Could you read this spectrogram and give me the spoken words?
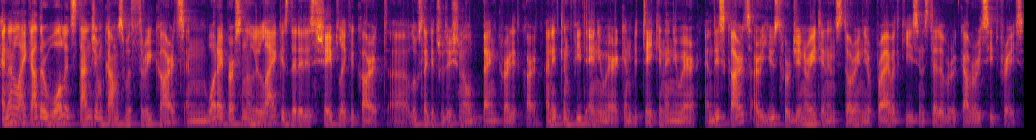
And unlike other wallets, Tangem comes with three cards, and what I personally like is that it is shaped like a card, uh, looks like a traditional bank credit card, and it can fit anywhere, can be taken anywhere, and these cards are used for generating and storing your private keys instead of a recovery seed phrase.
